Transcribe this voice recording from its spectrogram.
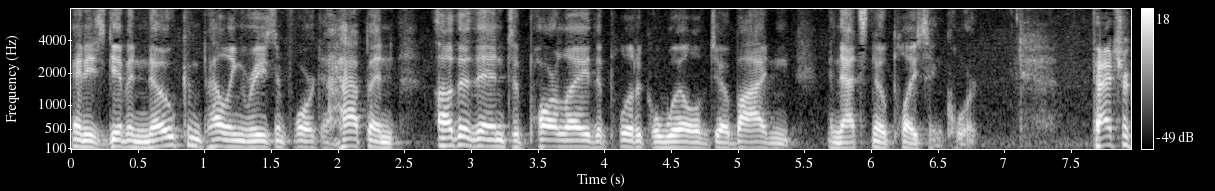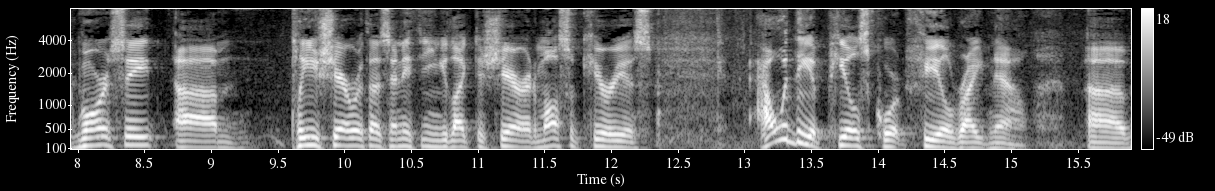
and he's given no compelling reason for it to happen other than to parlay the political will of Joe Biden, and that's no place in court. Patrick Morrissey, um, please share with us anything you'd like to share. And I'm also curious, how would the appeals court feel right now? Uh,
